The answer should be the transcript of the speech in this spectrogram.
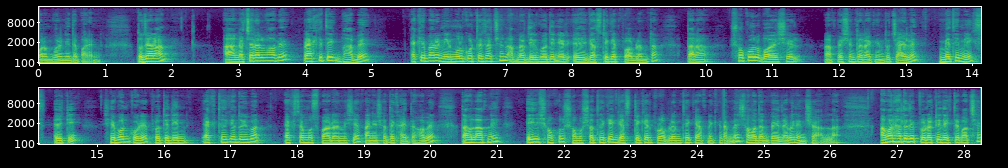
গরম করে নিতে পারেন। তো যারা ন্যাচারালভাবে, প্রাকৃতিকভাবে একেবারে নির্মূল করতে চাচ্ছেন, আপনার দীর্ঘদিনের এই গ্যাস্ট্রিকের প্রবলেমটা, তারা সকল বয়সের পেশেন্টেরা কিন্তু চাইলে মেথি মিক্স এইটি সেবন করে প্রতিদিন এক থেকে দুইবার এক চামচ পাউডার মিশিয়ে পানির সাথে খাইতে হবে। তাহলে আপনি এই সকল সমস্যা থেকে, গ্যাস্ট্রিকের প্রবলেম থেকে আপনি আপনি সমাধান পেয়ে যাবেন ইনশাআল্লাহ। আমার হাতে যে প্রোডাক্টটি দেখতে পাচ্ছেন,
